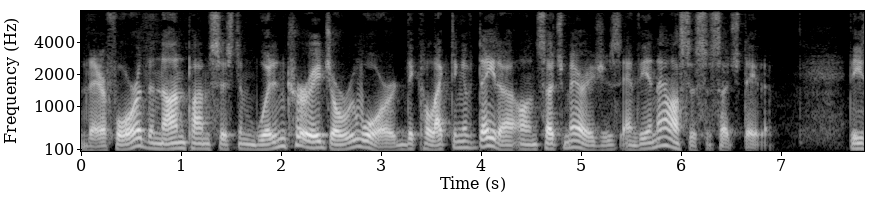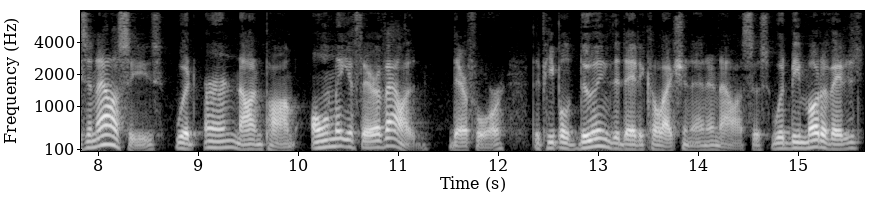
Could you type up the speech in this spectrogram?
Therefore, the non-POM system would encourage or reward the collecting of data on such marriages and the analysis of such data. These analyses would earn non-POM only if they are valid. Therefore, the people doing the data collection and analysis would be motivated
